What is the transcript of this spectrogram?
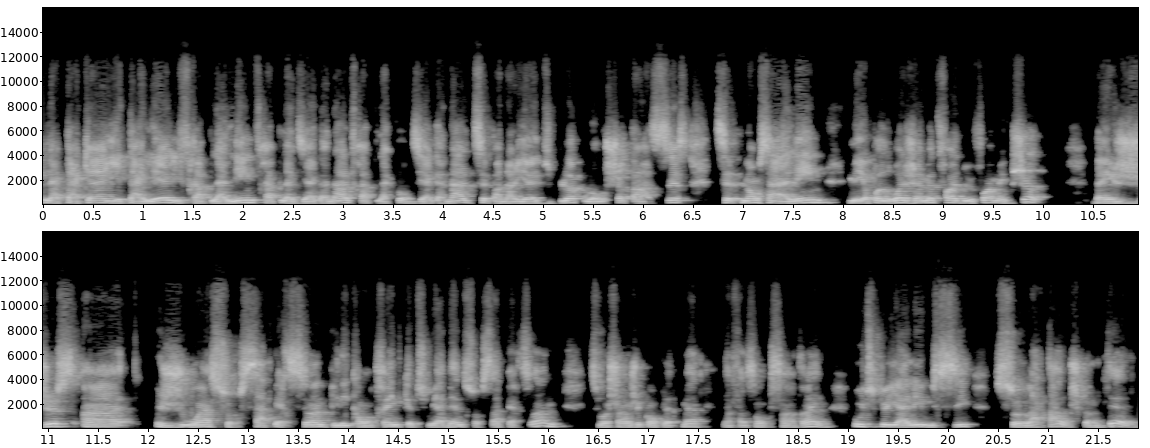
L'attaquant, il est à l'aile, il frappe la ligne, frappe la diagonale, frappe la courbe diagonale, type en arrière du bloc, roll shot en 6, type long à la ligne, mais il n'a pas le droit jamais de faire deux fois la même shot ben juste en jouant sur sa personne puis les contraintes que tu lui amènes sur sa personne, tu vas changer complètement la façon qu'il s'entraîne. Ou tu peux y aller aussi sur la tâche comme telle.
